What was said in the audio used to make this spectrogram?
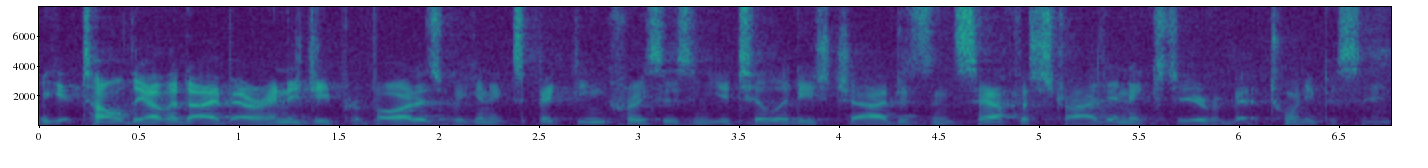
We get told the other day by our energy providers we can expect increases in utilities charges in South Australia next year of about 20%.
